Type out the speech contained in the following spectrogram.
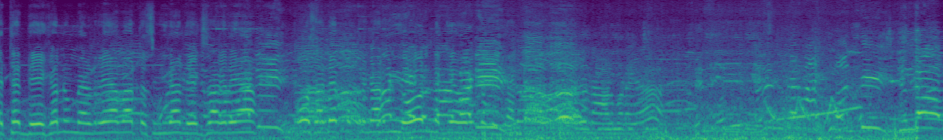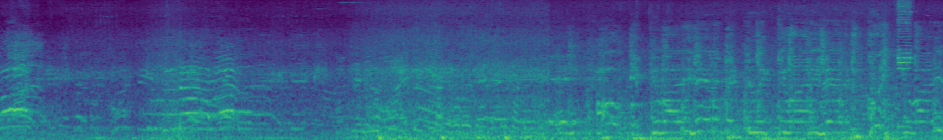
ਇੱਥੇ ਦੇਖਣ ਨੂੰ ਮਿਲ ਰਿਹਾ ਵਾ ਤਸਵੀਰਾਂ ਦੇਖ ਸਕਦੇ ਆ ਉਹ ਸਾਡੇ ਪੱਤਰਕਾਰ ਵੀ ਹੋਰ ਲੱਗੇ ਹੋਏ ਕਵੀ ਕਰਦੇ ਨਾਲ। ਬਣਿਆ ਜਿੰਦਾਬਾਦ! ਜਿੰਦਾਬਾਦ! ਇੱਕ ਵਾਰੀ ਫੇਰ ਬਿੱਟੂ ਇੱਕ ਵਾਰੀ ਫੇਰ ਇੱਕ ਵਾਰੀ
